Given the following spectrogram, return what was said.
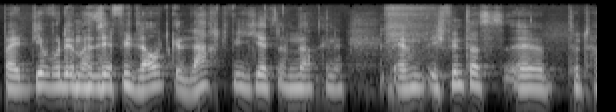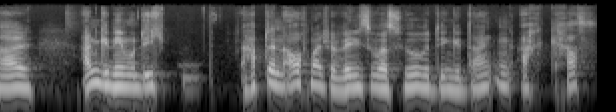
Bei dir wurde immer sehr viel laut gelacht, wie ich jetzt im Nachhinein. Ähm, ich finde das äh, total angenehm und ich habe dann auch manchmal, wenn ich sowas höre, den Gedanken, ach krass,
